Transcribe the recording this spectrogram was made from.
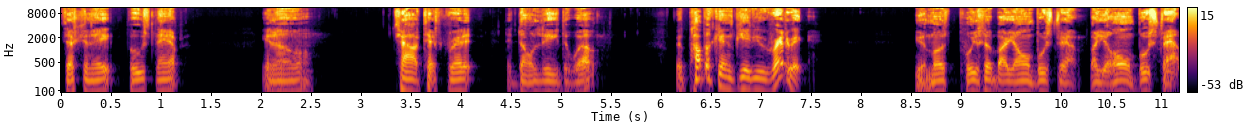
Section 8, food stamp, you know, child tax credit that don't lead to wealth. Republicans give you rhetoric you must pull yourself by your own bootstrap, by your own bootstrap.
